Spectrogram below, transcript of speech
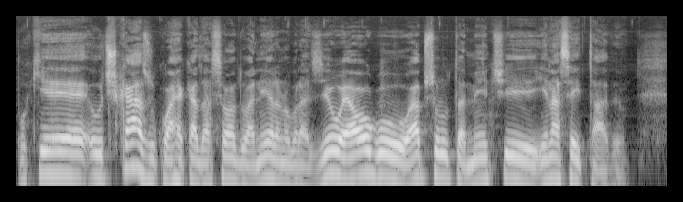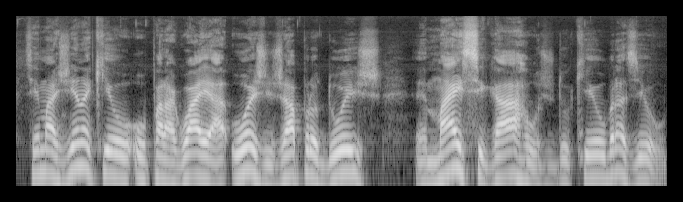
Porque o descaso com a arrecadação aduaneira no Brasil é algo absolutamente inaceitável. Você imagina que o, o Paraguai hoje já produz é, mais cigarros do que o Brasil.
